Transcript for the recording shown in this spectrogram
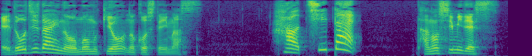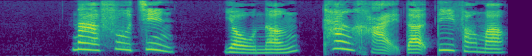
江戸時代の趣を残しています。好期待！楽しみです。那附近有能看海的地方吗？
